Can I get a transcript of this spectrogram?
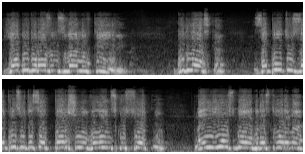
Я буду разом з вами в Києві. Будь ласка, записуйтеся в першу Волинську сотню. На її основі буде створена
